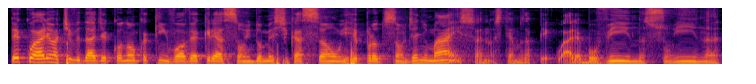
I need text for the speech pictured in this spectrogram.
Pecuária é uma atividade econômica que envolve a criação e domesticação e reprodução de animais. Aí nós temos a pecuária bovina, suína,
